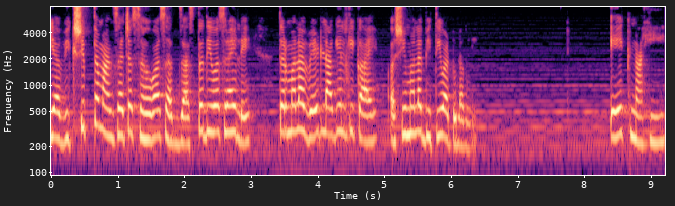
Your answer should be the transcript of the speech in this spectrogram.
या विक्षिप्त माणसाच्या सहवासात जास्त दिवस राहिले तर मला वेळ लागेल की काय अशी मला भीती वाटू लागली. एक नाही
